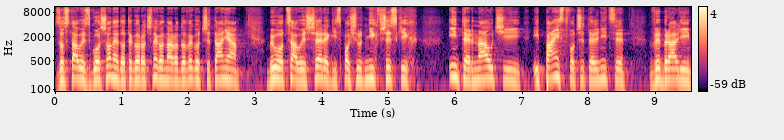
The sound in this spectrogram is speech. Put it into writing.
zostały zgłoszone do tegorocznego Narodowego Czytania, było cały szereg i spośród nich wszystkich internauci i Państwo czytelnicy wybrali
